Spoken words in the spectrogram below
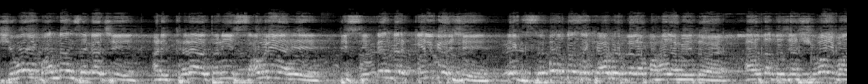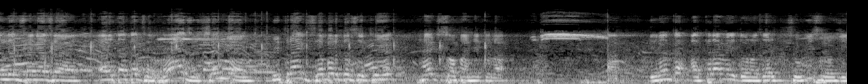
शिवाई बांधण संघाची आणि खऱ्या अर्थाने सावली आहे ती सिकंदर केलकरची एक जबरदस्त खेळाडू आपल्याला पाहायला मिळतोय. अर्थातच या शिवाई बांधण संघाचा अर्थातच राज चंदन मित्रा एक जबरदस्त खेळ. हॅट्स ऑफ आहे तुला. दिनांक अकरा मे दोन हजार चोवीस रोजी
